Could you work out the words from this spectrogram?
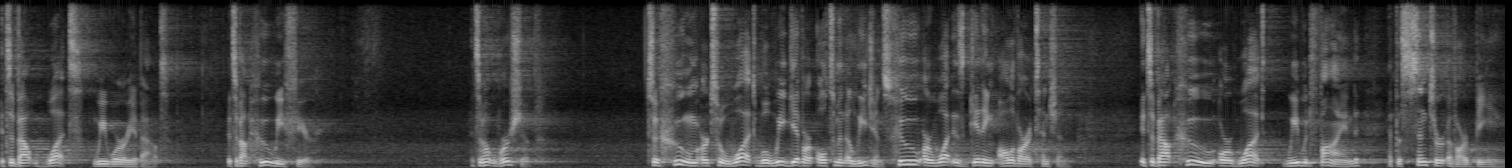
It's about what we worry about, it's about who we fear, it's about worship. To whom or to what will we give our ultimate allegiance? Who or what is getting all of our attention? It's about who or what we would find at the center of our being.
